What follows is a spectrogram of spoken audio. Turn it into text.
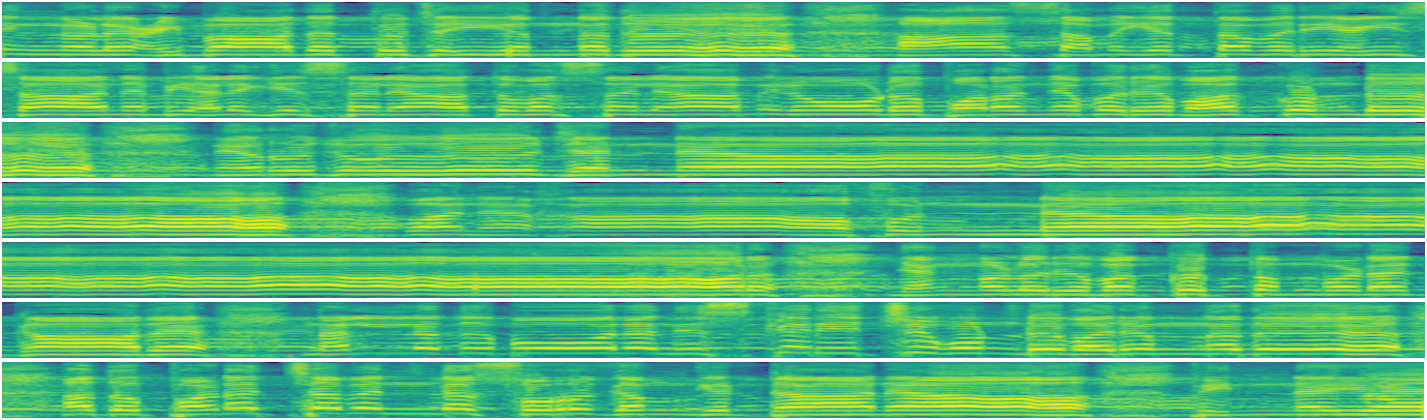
നിങ്ങൾ ഇബാദത്ത് ചെയ്യുന്നത്? ആ സമയത്ത് അവർ ഈസാ നബി അലഹി സ്വലാത്തു വസ്സലാമിനോട് പറഞ്ഞ ഒരു വാക്കുണ്ട് നെറുജുൽ ജന്ന. ഒരു വക്കുത്വം മുടക്കാതെ നല്ലതുപോലെ നിസ്കരിച്ചു കൊണ്ട് വരുന്നത് അത് പടച്ചവന്റെ സ്വർഗം കിട്ടാനാ. പിന്നെയോ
